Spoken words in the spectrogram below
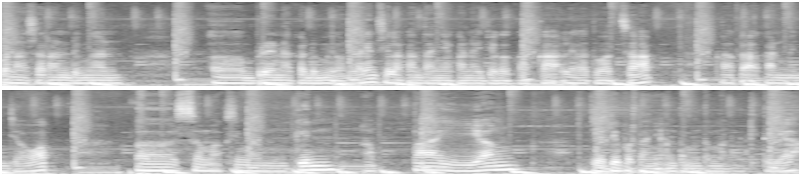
penasaran dengan uh, brand akademi online, silahkan tanyakan aja ke kakak lewat WhatsApp. Kakak akan menjawab uh, semaksimal mungkin apa yang jadi pertanyaan teman-teman gitu ya.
